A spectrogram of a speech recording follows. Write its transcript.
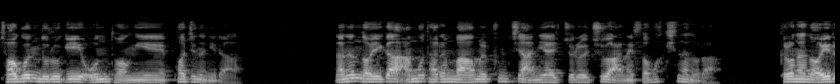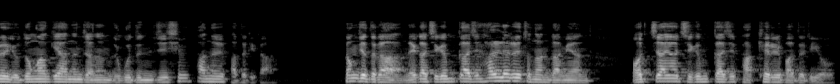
적은 누룩이 온 덩이에 퍼지느니라. 나는 너희가 아무 다른 마음을 품지 아니할 줄을 주 안에서 확신하노라. 그러나 너희를 요동하게 하는 자는 누구든지 심판을 받으리라. 형제들아, 내가 지금까지 할례를 전한다면 어찌하여 지금까지 박해를 받으리요?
